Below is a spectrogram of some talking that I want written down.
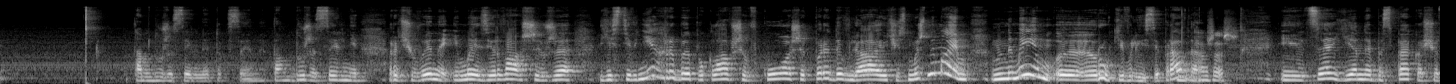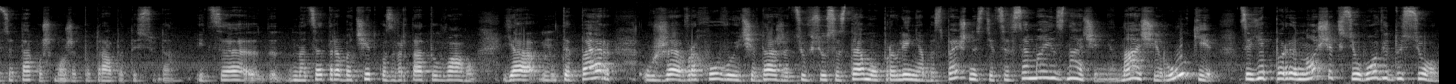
Там дуже сильні токсини, там дуже сильні речовини. І ми, зірвавши вже їстівні гриби, поклавши в кошик, передивляючись, ми ж не маємо, не миємо е, руки в лісі, правда? А вже ж. І це є небезпека, що це також може потрапити сюди. І це на це треба чітко звертати увагу. Я тепер, уже враховуючи навіть цю всю систему управління безпечності, це все має значення. Наші руки це є переносчик всього від усього.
